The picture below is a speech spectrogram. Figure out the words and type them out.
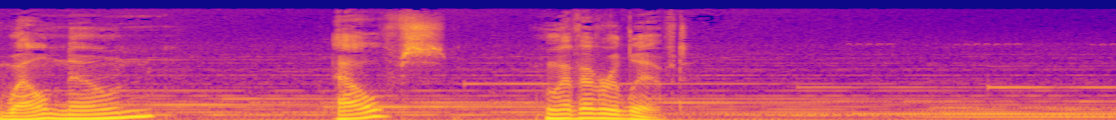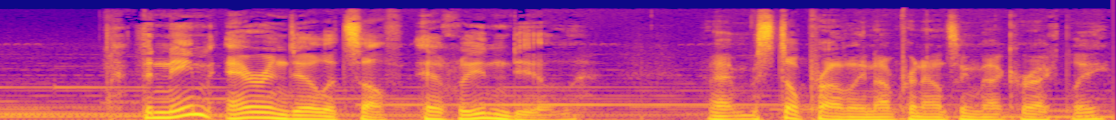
well known elves who have ever lived. The name Eärendil itself, Eärendil, and I'm still probably not pronouncing that correctly,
